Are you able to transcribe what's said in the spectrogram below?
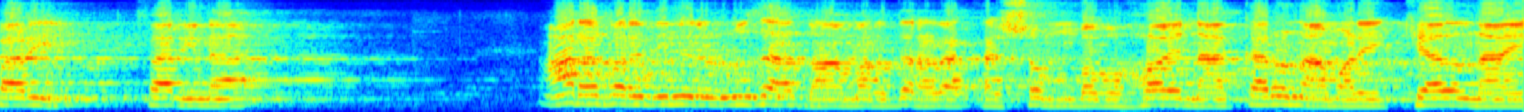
পারি? পারি না। আরাফার দিনের রোজা তো আমার দ্বারা রাখা সম্ভব হয় না, কারণ আমার এই খেয়াল নাই।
